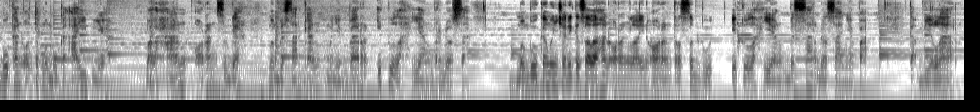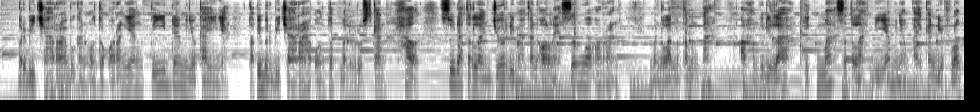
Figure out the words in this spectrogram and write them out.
bukan untuk membuka aibnya Malahan orang sudah membesarkan, menyebar, itulah yang berdosa. Membuka mencari kesalahan orang lain orang tersebut, itulah yang besar dosanya Pak. Kak Bilar berbicara bukan untuk orang yang tidak menyukainya, tapi berbicara untuk meluruskan hal sudah terlanjur dimakan oleh semua orang. Menelan mentah-mentah, Alhamdulillah hikmah setelah dia menyampaikan di vlog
